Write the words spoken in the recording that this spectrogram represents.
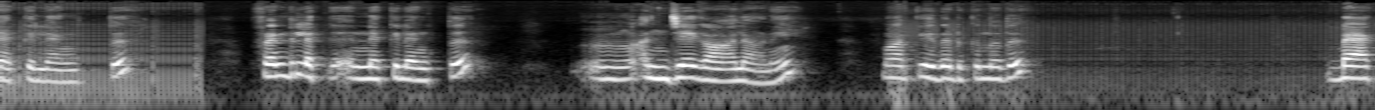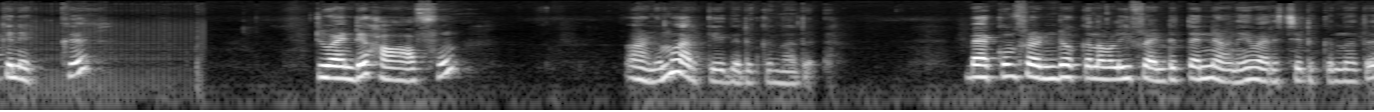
നെക്ക് ലെങ്ത്ത് ഫ്രണ്ട് ലെക്ക് നെക്ക് ലെങ്ത്ത് അഞ്ചേ കാലാണ് മാർക്ക് ചെയ്തെടുക്കുന്നത്. ബാക്ക് നെക്ക് ടു ആൻഡ് ഹാഫും ആണ് മാർക്ക് ചെയ്തെടുക്കുന്നത്. ബാക്കും ഫ്രണ്ടും ഒക്കെ നമ്മൾ ഈ ഫ്രണ്ടിൽ തന്നെയാണ് വരച്ചെടുക്കുന്നത്.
